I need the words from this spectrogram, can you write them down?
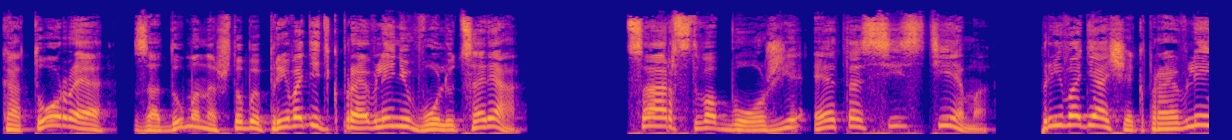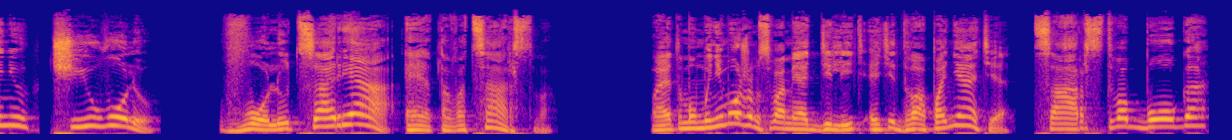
которая задумана, чтобы приводить к проявлению волю царя. Царство Божье – это система, приводящая к проявлению чью волю? Волю царя этого царства. Поэтому мы не можем с вами отделить эти два понятия – царство Бога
